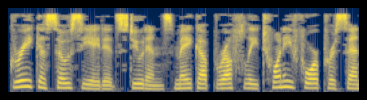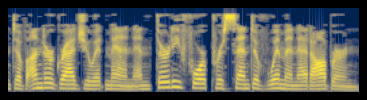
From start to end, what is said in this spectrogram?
Greek-associated students make up roughly 24% of undergraduate men and 34% of women at Auburn.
